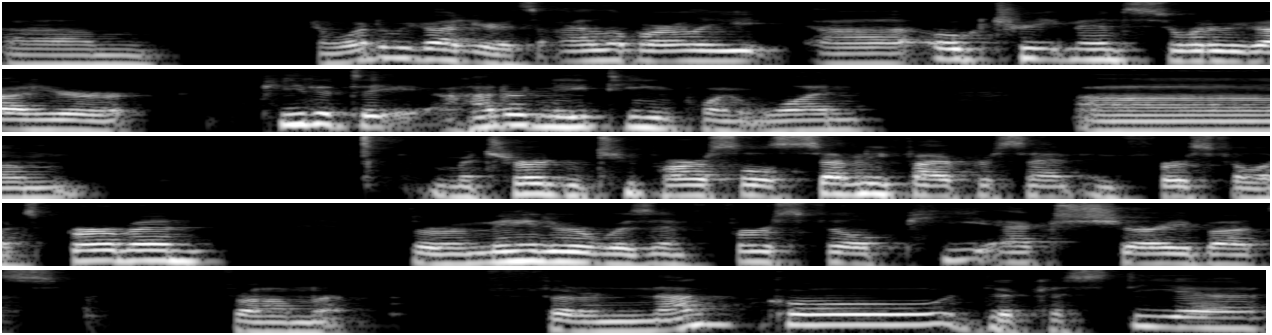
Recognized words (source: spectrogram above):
Um, and what do we got here? It's Islay barley uh, oak treatments. So what do we got here? Peated to 118.1. Um, matured in two parcels, 75% in first fill ex bourbon. The remainder was in first fill PX sherry butts from Fernando de Castilla,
